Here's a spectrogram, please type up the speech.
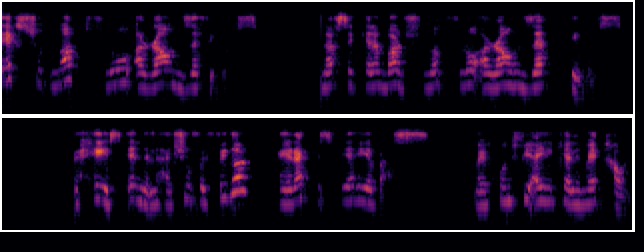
text should not flow around the figures نفس الكلام برضه should not flow around the tables. بحيث إن اللي هيشوف ال figure هيركز فيها هي بس ما يكون في أي كلمات حواليها.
